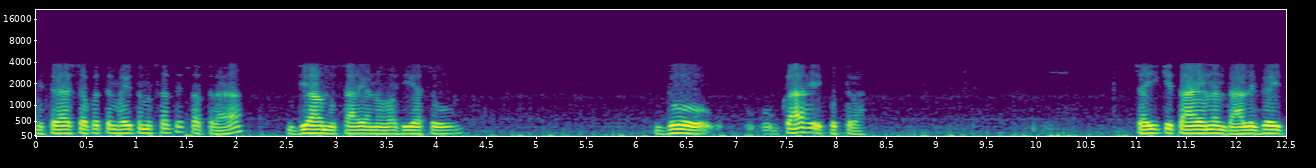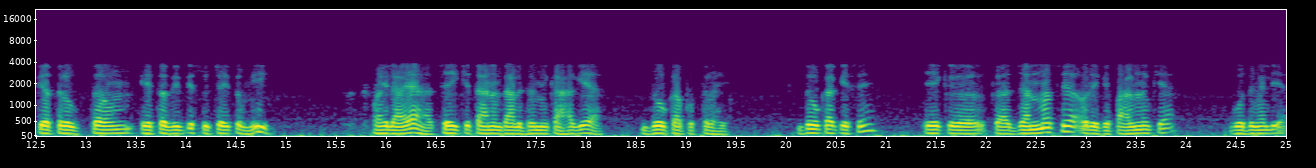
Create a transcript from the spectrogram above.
मित्रा सपत्य भाई तुम सत्य तथा द्यानुसायन ही असो दो का है पुत्र? चैकितायन दालभ्य इत्यत्र उत्तम एतदिति सूचित ही। पहला आया चैकितायन दालभ्य में कहा गया, दो का पुत्र है। दो का कैसे? एक का जन्म से और एक पालन किया, गोद में लिया।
